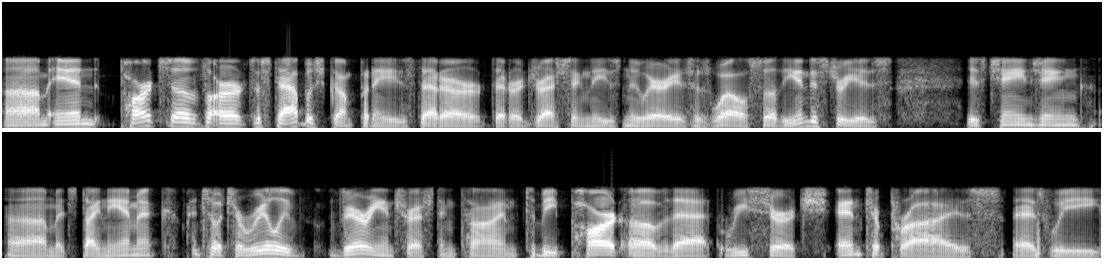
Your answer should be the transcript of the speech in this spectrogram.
um, and parts of our established companies that are that are addressing these new areas as well. So the industry is is changing. Um, it's dynamic, and so it's a really very interesting time to be part of that research enterprise as we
